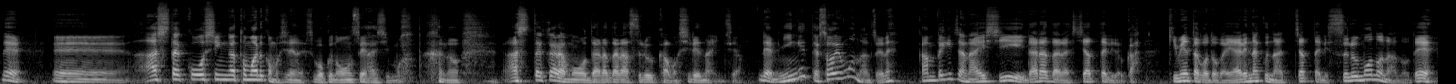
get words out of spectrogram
で、えー、明日更新が止まるかもしれないです。僕の音声配信も。あの明日からもうダラダラするかもしれないんですよ。で人間ってそういうもんなんですよね。完璧じゃないしダラダラしちゃったりとか決めたことがやれなくなっちゃったりするものなので、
